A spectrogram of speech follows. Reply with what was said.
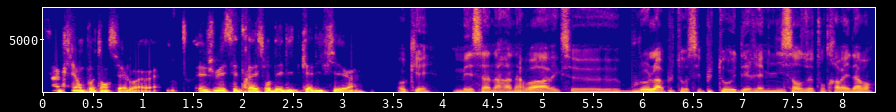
C'est un client potentiel, ouais, ouais. Et je vais essayer de travailler sur des leads qualifiés. Ouais. Ok, mais ça n'a rien à voir avec ce boulot-là, plutôt. C'est plutôt des réminiscences de ton travail d'avant.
